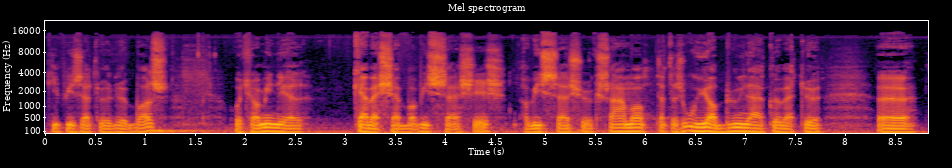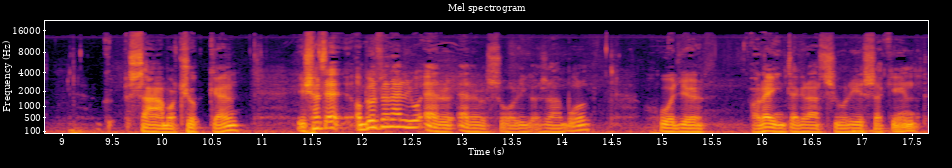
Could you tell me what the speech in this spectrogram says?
kifizetődőbb az, hogyha minél kevesebb a visszaesés, a visszaesők száma, tehát az újabb bűnelkövető ö, száma csökken. És hát e, a börtönrádió erről, erről szól igazából, hogy a reintegráció részeként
